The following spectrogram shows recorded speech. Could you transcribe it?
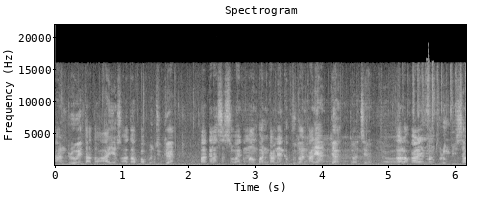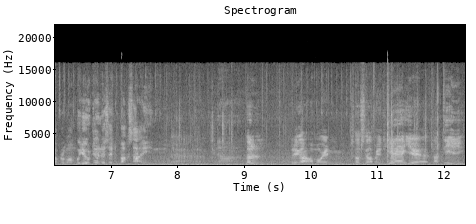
Android atau iOS atau apa pun juga pakailah sesuai kemampuan kalian kebutuhan kalian. Dah itu aja. Betul. kalau kalian memang belum bisa belum mampu ya udah nggak usah dipaksain. Ya. nah betul. Jadi kalau ngomongin sosial media ya tadi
